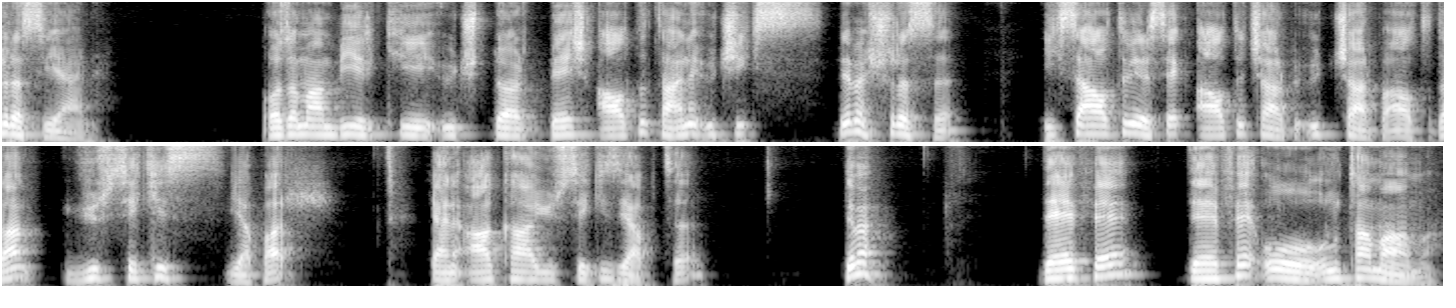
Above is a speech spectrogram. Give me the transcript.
Şurası yani. O zaman 1, 2, 3, 4, 5, 6 tane 3x değil mi? Şurası. X'e 6 verirsek 6 çarpı 3 çarpı 6'dan 108 yapar. Yani AK 108 yaptı. Değil mi? DF, DF o onun tamamı.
